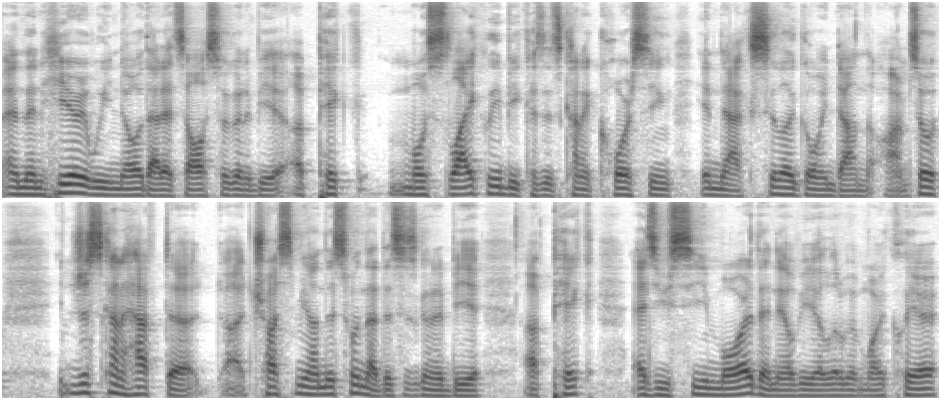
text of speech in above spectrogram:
And then here we know that it's also going to be a PICC most likely because it's kind of coursing in the axilla going down the arm. So you just kind of have to uh, trust me on this one that this is going to be a PICC. As you see more, then it'll be a little bit more clear.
